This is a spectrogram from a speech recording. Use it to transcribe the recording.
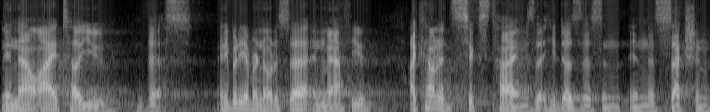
and now I tell you this. Anybody ever notice that in Matthew? I counted six times that he does this in, in this section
